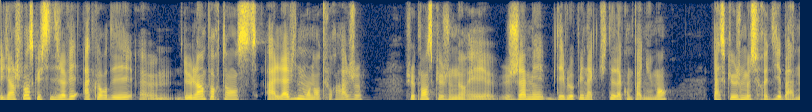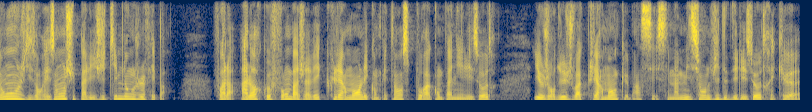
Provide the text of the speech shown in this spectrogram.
eh bien je pense que si j'avais accordé euh, de l'importance à l'avis de mon entourage, je pense que je n'aurais jamais développé une activité d'accompagnement parce que je me serais dit, bah non, ils ont raison, je suis pas légitime, donc je le fais pas. Voilà. Alors qu'au fond, bah, j'avais clairement les compétences pour accompagner les autres. Et aujourd'hui, je vois clairement que bah, c'est ma mission de vie d'aider les autres et que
